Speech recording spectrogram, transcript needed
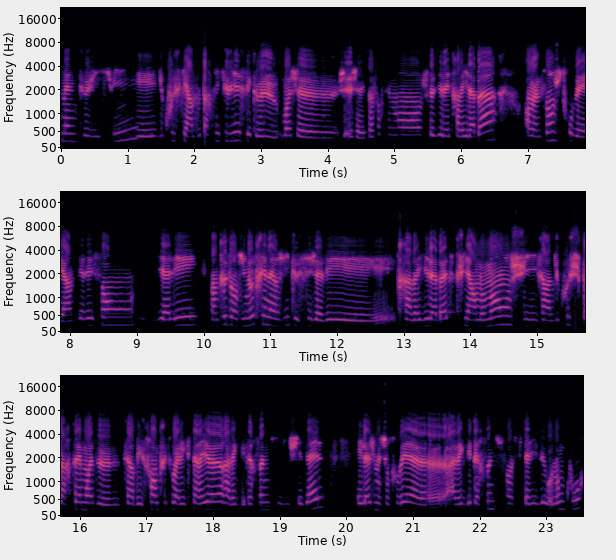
semaines que j'y suis. Et du coup, ce qui est un peu particulier, c'est que moi, je n'avais pas forcément choisi d'aller travailler là-bas. En même temps, je trouvais intéressant d'y aller un peu dans une autre énergie que si j'avais travaillé là-bas depuis un moment. Je suis, enfin, du coup, je partais moi de faire des soins plutôt à l'extérieur avec des personnes qui vivent chez elles. Et là, je me suis retrouvée euh, avec des personnes qui sont hospitalisées au long cours,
